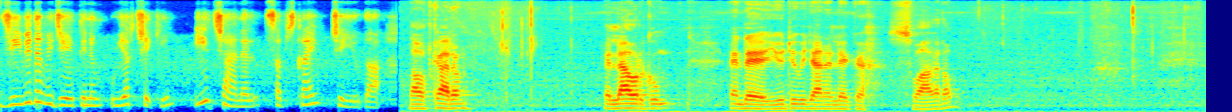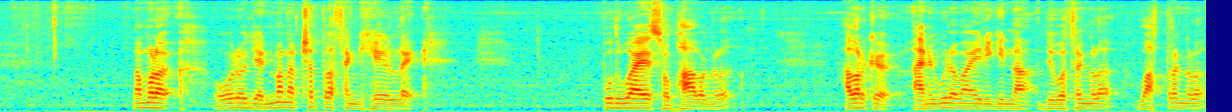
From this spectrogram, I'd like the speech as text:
ജീവിത വിജയത്തിനും ഉയർച്ചയ്ക്കും ഈ ചാനൽ സബ്സ്ക്രൈബ് ചെയ്യുക. നമസ്കാരം. എല്ലാവർക്കും എന്റെ യൂട്യൂബ് ചാനലിലേക്ക് സ്വാഗതം. നമ്മൾ ഓരോ ജന്മനക്ഷത്ര സംഖ്യകളുടെ പൊതുവായ സ്വഭാവങ്ങൾ അവർക്ക് അനുകൂലമായിരിക്കുന്ന ദിവസങ്ങൾ വസ്ത്രങ്ങൾ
